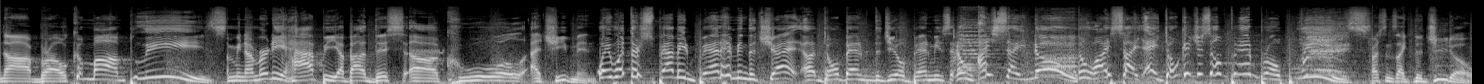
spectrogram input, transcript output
Nah, bro. Come on, please. I mean, I'm already happy about this uh cool achievement. Wait, what? They're spamming ban him in the chat. Uh, don't ban the Digito. Ban me instead. Oh, eyesight. No, no eyesight. Hey, don't get yourself banned, bro. Please. Preston's like Digito.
